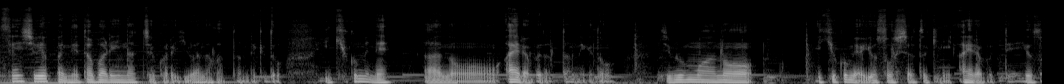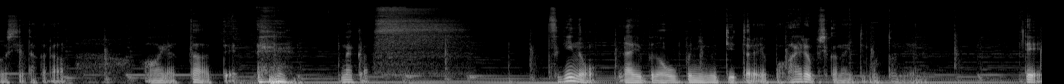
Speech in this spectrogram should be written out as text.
先週やっぱりネタバレになっちゃうから言わなかったんだけど1曲目ねあの「ILOVE」だったんだけど自分もあの1曲目は予想した時に「ILOVE」って予想してたからああやったって なんか次のライブのオープニングって言ったらやっぱ「ILOVE」しかないって思ったんだよね。で、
